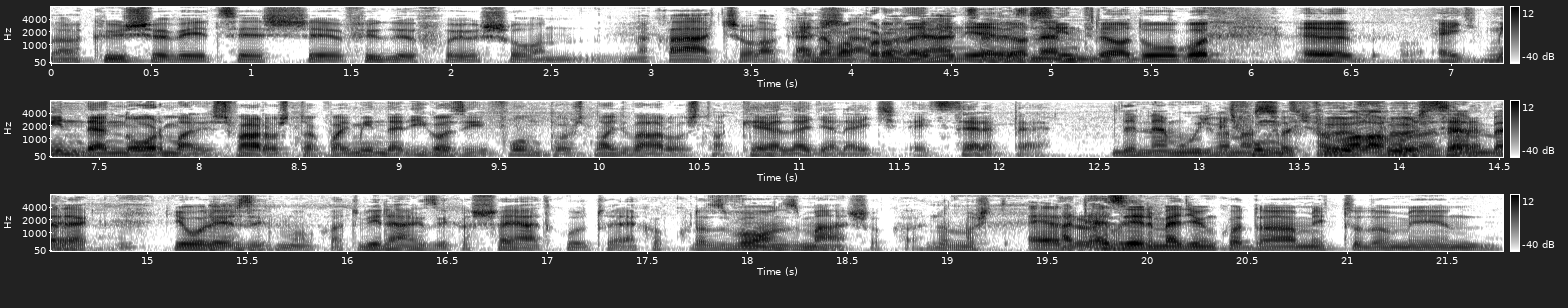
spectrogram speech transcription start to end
a külső vécés függőfolyosónak a átsolakásával. Én nem akarom levinni erre a nem... szintre a dolgot. Egy minden normális városnak, vagy minden igazi, fontos nagyvárosnak kell legyen egy, egy szerepe de nem úgy van az, hogyha valahol az szerepe. emberek jól érzik magukat, virágzik a saját kultúrák, akkor az vonz másokat. Na most erről hát ezért hogy... megyünk oda, mit tudom én,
